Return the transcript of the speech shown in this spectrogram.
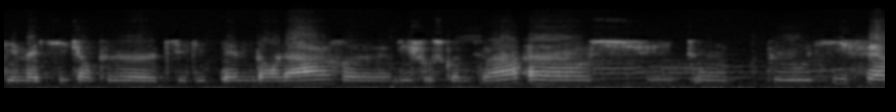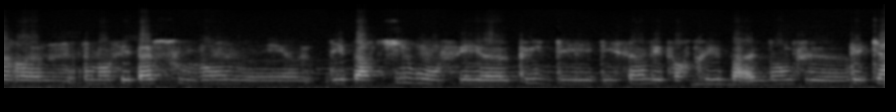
thématiques un peu, des thèmes dans l'art, des choses comme ça. Ensuite, on peut aussi faire, euh, on n'en fait pas souvent, mais euh, des parties où on fait euh, que des dessins, des portraits. Par exemple, quelqu'un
